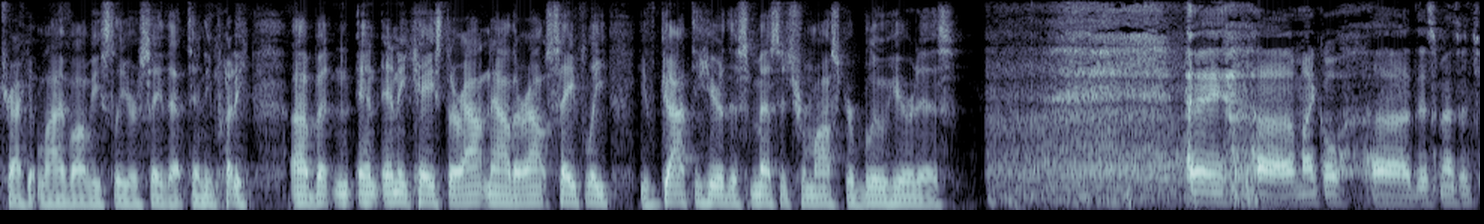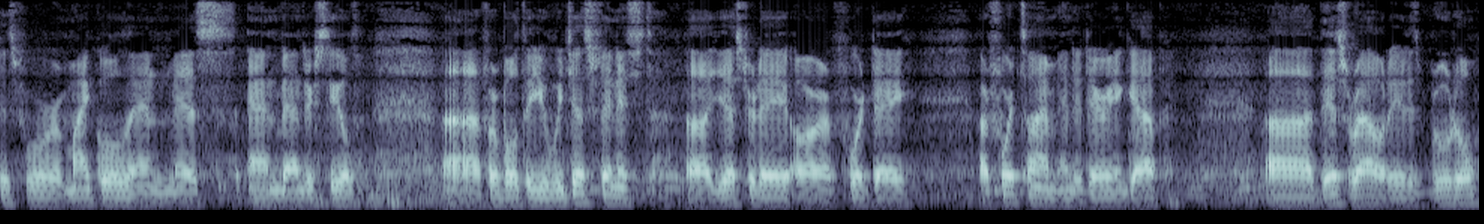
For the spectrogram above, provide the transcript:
track it live, obviously, or say that to anybody. Uh, but in, in any case, they're out now. They're out safely. You've got to hear this message from Oscar Blue. Here it is. Hey, uh, Michael. Uh, this message is for Michael and Miss Ann Vandersteel. Uh, for both of you, we just finished uh, yesterday our fourth day, our fourth time in the Darien Gap. Uh, this route it is brutal.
